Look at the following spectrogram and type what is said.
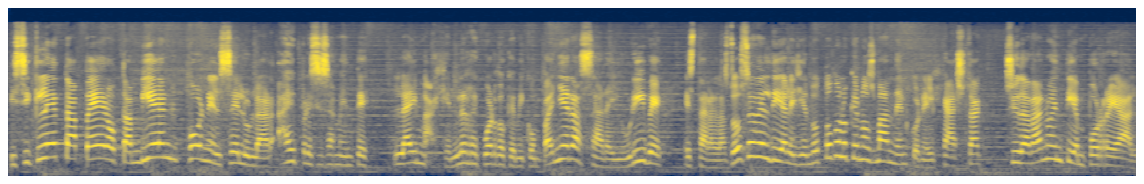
bicicleta, pero también con el celular. Hay precisamente la imagen. Les recuerdo que mi compañera Sara Uribe estará a las 12 del día leyendo todo lo que nos manden con el hashtag Ciudadano en Tiempo Real.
